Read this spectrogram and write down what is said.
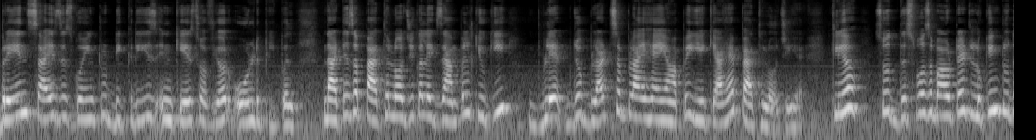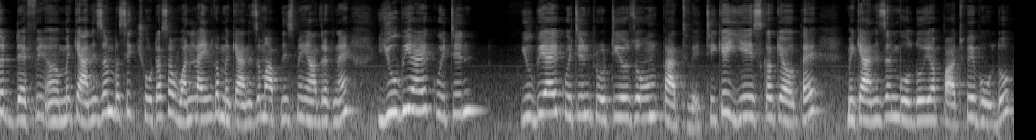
brain size is going to decrease in case of your old people that is a pathological example क्योंकि जो ब्लड सप्लाई है यहाँ पे, ये क्या है? पैथोलॉजी है. Clear so this was about it looking to the mechanism बस एक छोटा सा वन लाइन का मैकेनिज्म आपने इसमें याद रखना है. यू बी आई क्विटिन यू बी आई क्विटिन प्रोटियोजोम पाथवे ठीक है? ये इसका क्या होता है? मैकेनिज्म बोल दो या पाथवे बोल दो.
